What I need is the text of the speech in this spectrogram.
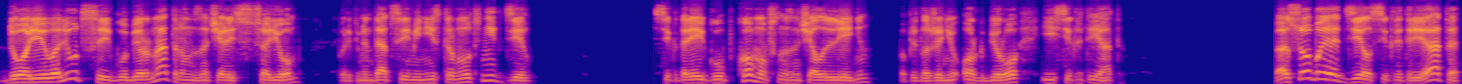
До революции губернаторы назначались царем по рекомендации министра внутренних дел. секретарей губкомов назначал Ленин по предложению Оргбюро и секретариата. Особый отдел секретариата,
